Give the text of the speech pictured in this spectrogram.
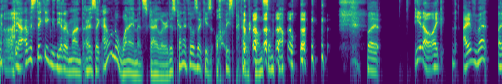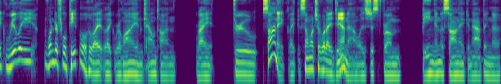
Uh, Yeah, I was thinking the other month, I was like, I don't know when I met Skylar. It just kind of feels like he's always been around somehow. but you know, like I've met like really wonderful people who I like rely and count on, right? Through Sonic. Like so much of what I do Yeah. now is just from being in the Sonic and happening to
